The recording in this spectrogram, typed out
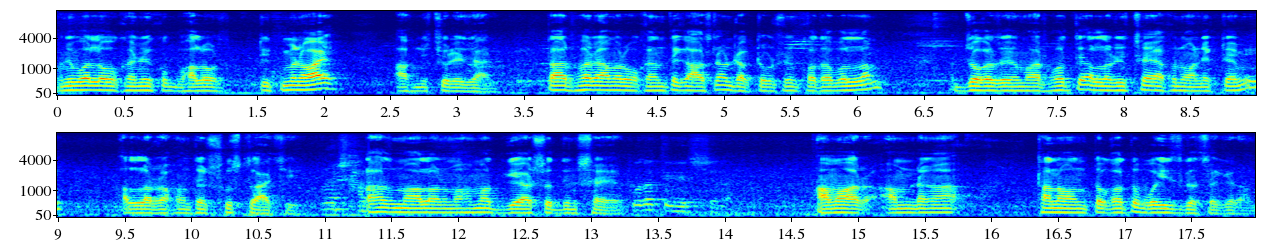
উনি বলল ওখানে খুব ভালো ট্রিটমেন্ট হয় আপনি চলে যান। তারপরে আমার ওখান থেকে আসলাম ডক্টরের সঙ্গে কথা বললাম। যোগাযোগের মারফতে আল্লাহর ইচ্ছায় এখন অনেকটা আমি আল্লাহর রহমতে সুস্থ আছি। আলহাজ মাওলানা মোহাম্মদ গিয়াসুদ্দিন সাহেব? আমার আমডাঙ্গা থানা অন্তর্গত বইসগাছা গ্রাম।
